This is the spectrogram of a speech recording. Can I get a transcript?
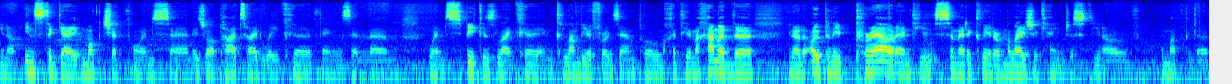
you know, instigate mock checkpoints and Israel Apartheid Week uh, things, and um, when speakers like uh, in Columbia, for example, Mahathir Mohamad, the you know the openly proud anti-Semitic leader of Malaysia, came just you know a month ago.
